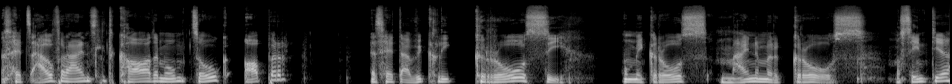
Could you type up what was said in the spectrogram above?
Es hat es auch vereinzelt gehabt, dem Umzug, aber es hat auch wirklich grosse, und mit gross meinen wir gross. Was sind die?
